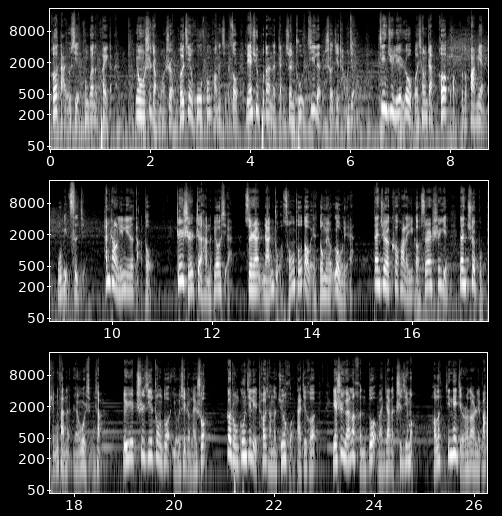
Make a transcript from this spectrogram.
和打游戏通关的快感。用视角模式和近乎疯狂的节奏，连续不断的展现出激烈的射击场景，近距离肉搏枪战和跑酷的画面无比刺激，酣畅淋漓的打斗，真实震撼的飙血。虽然男主从头到尾都没有露脸。但却刻画了一个虽然失忆但却不平凡的人物形象。对于吃鸡众多游戏者来说，各种攻击力超强的军火大集合也是圆了很多玩家的吃鸡梦。好了，今天解说到这里吧。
